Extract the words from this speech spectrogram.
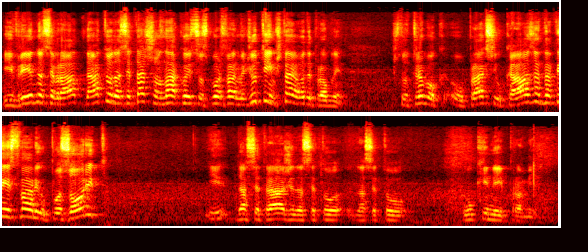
I vrijedno se vratiti na to da se tačno zna koji su spor stvari. Međutim, šta je ovdje problem? Što treba u praksi ukazati na te stvari, upozoriti i da se traži da se to, da se to ukine i promijeni.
